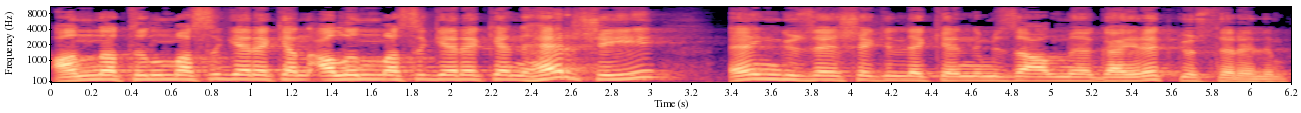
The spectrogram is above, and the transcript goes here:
anlatılması gereken, alınması gereken her şeyi en güzel şekilde kendimize almaya gayret gösterelim.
